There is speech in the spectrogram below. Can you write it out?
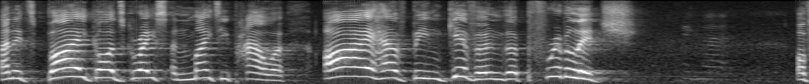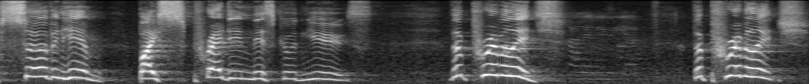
And it's by God's grace and mighty power I have been given the privilege of serving him by spreading this good news. The privilege. The privilege.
